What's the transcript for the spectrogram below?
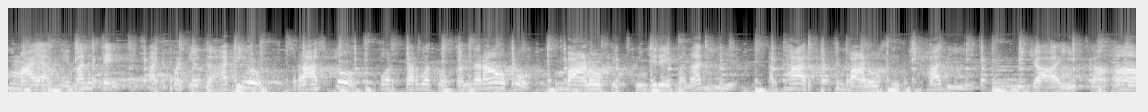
माया के बल से अटपटी घाटियों, रास्तों और पर्वतों कंदराओं को बाणों के पिंजरे बना दिए, अर्थात बाणों से छा दिए। जाई कहाँ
